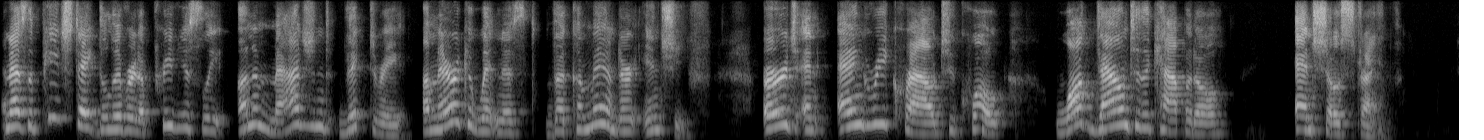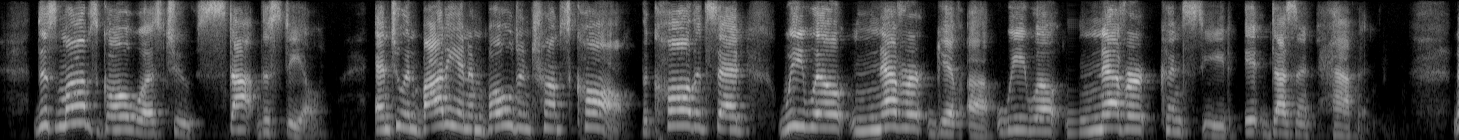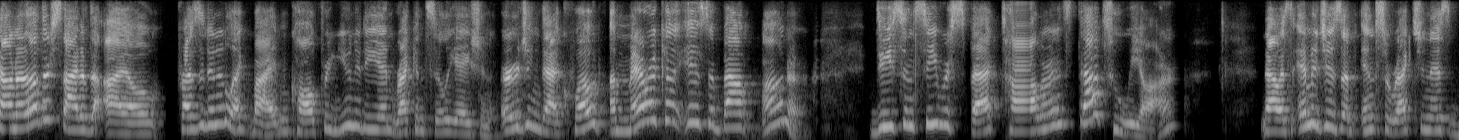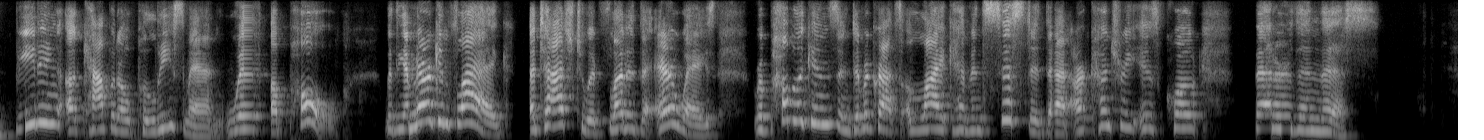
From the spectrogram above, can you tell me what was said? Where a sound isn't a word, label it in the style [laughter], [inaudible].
And as the Peach State delivered a previously unimagined victory, America witnessed the commander in chief urge an angry crowd to, quote, walk down to the Capitol and show strength. This mob's goal was to stop the steal, and to embody and embolden Trump's call, the call that said, We will never give up, we will never concede. It doesn't happen. Now, on the other side of the aisle, President elect Biden called for unity and reconciliation, urging that, quote, America is about honor, decency, respect, tolerance. That's who we are. Now, as images of insurrectionists beating a Capitol policeman with a pole with the American flag attached to it flooded the airways, Republicans and Democrats alike have insisted that our country is, quote, better than this.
